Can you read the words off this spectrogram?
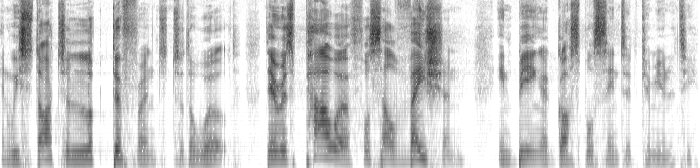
and we start to look different to the world. There is power for salvation in being a gospel centered community.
